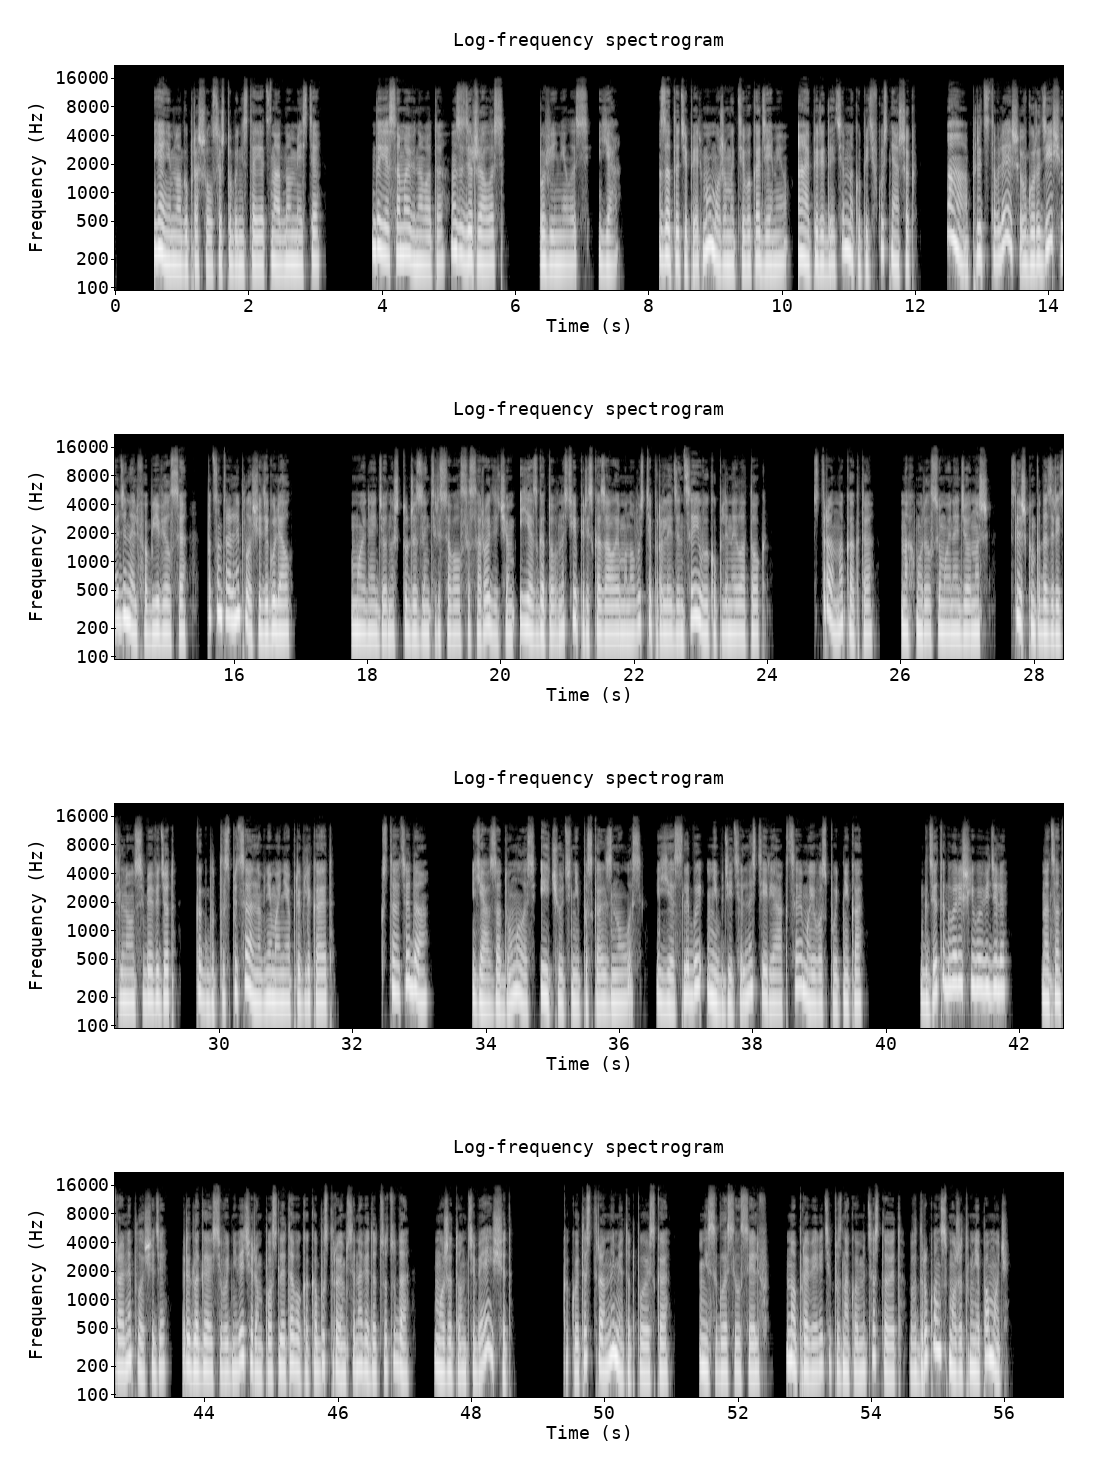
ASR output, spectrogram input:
Я немного прошелся, чтобы не стоять на одном месте. «Да я сама виновата, задержалась», — повинилась я. «Зато теперь мы можем идти в академию, а перед этим накупить вкусняшек. А, представляешь, в городе еще один эльф объявился. По центральной площади гулял». Мой найденыш тут же заинтересовался сородичем, и я с готовностью пересказала ему новости про леденцы и выкупленный лоток. «Странно как-то», — нахмурился мой найденыш. «Слишком подозрительно он себя ведет, как будто специально внимание привлекает». «Кстати, да». Я задумалась и чуть не поскользнулась, если бы не бдительность и реакция моего спутника. «Где, ты говоришь, его видели?» «На центральной площади. Предлагаю сегодня вечером, после того, как обустроимся, наведаться туда. Может, он тебя ищет?» «Какой-то странный метод поиска», — не согласился эльф. «Но проверить и познакомиться стоит. Вдруг он сможет мне помочь».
